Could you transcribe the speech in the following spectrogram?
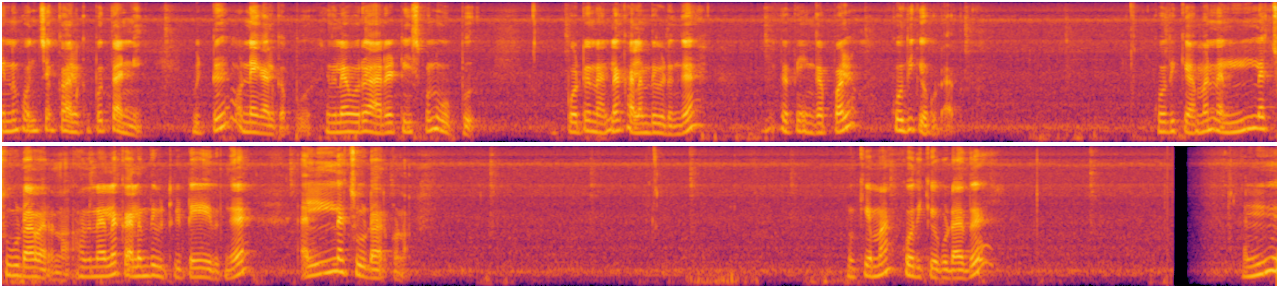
இன்னும் கொஞ்சம் கால் கப்பு தண்ணி விட்டு ஒன்றே கால் கப்பு. இதில் ஒரு அரை டீஸ்பூன் உப்பு போட்டு நல்லா கலந்து விடுங்க. இந்த தேங்காய் பால் கொதிக்கக்கூடாது. கொதிக்காமல் நல்லா சூடாக வரணும். அதனால் கலந்து விட்டுக்கிட்டே இருங்க. நல்ல சூடாக இருக்கணும். முக்கியமாக கொதிக்கக்கூடாது நல்ல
